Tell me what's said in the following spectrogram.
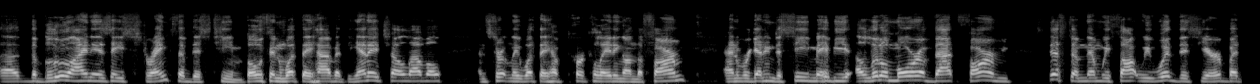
uh, the blue line is a strength of this team, both in what they have at the NHL level and certainly what they have percolating on the farm. And we're getting to see maybe a little more of that farm system than we thought we would this year. But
